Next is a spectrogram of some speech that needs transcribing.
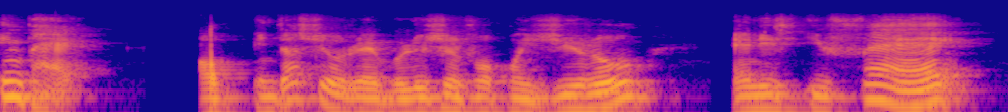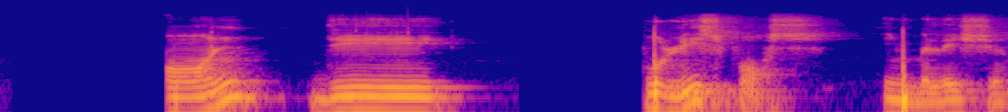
impact of Industrial Revolution 4.0 and its effect on the police force in Malaysia.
